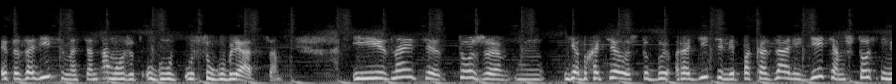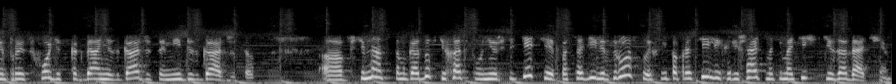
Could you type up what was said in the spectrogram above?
эта зависимость, она может углуб- усугубляться. И знаете, тоже я бы хотела, чтобы родители показали детям, что с ними происходит, когда они с гаджетами и без гаджетов. А, В семнадцатом году в Техасском университете посадили взрослых и попросили их решать математические задачи.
